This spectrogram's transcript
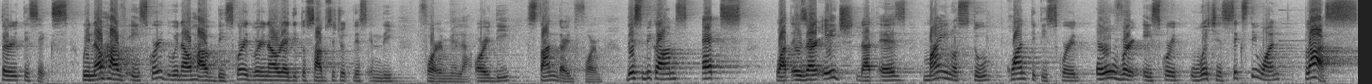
36. We now have a squared. We now have b squared. We're now ready to substitute this in the formula or the standard form. This becomes x. What is our h? That is minus 2 quantity squared over a squared, which is 61, plus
